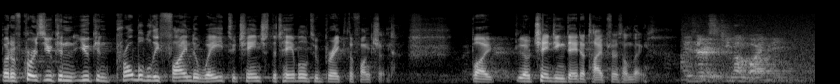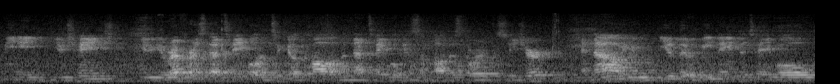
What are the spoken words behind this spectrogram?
But of course, you can, you can probably find a way to change the table to break the function by you know, changing data types or something. Is there a schema binding? Meaning you change, you, you reference that table and took a column and that table can somehow the storage procedure. And now you either rename the table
